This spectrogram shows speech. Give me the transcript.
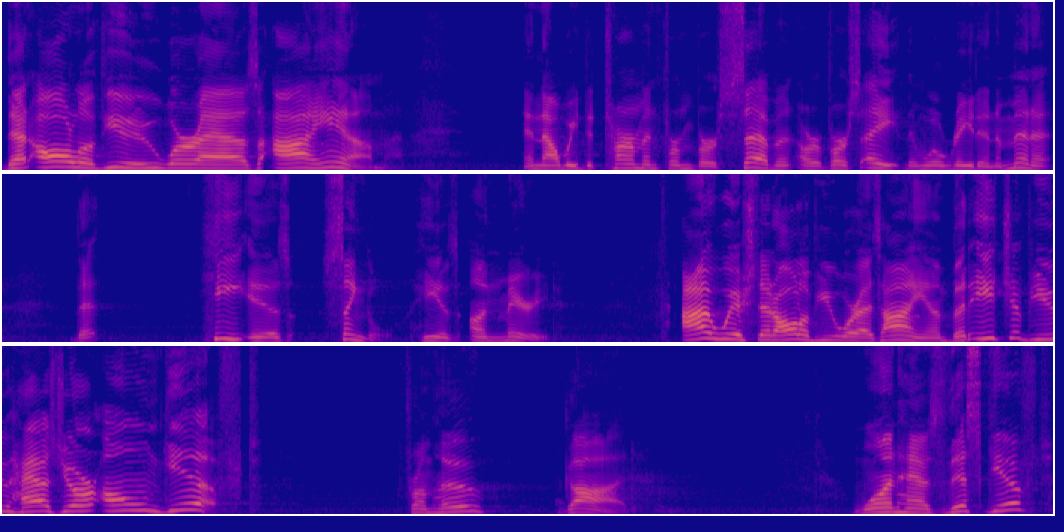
that all of you were as I am. And now we determine from verse 7 or verse 8, then we'll read in a minute, he is single, he is unmarried. I wish that all of you were as I am, but each of you has your own gift. From who? God. One has this gift,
